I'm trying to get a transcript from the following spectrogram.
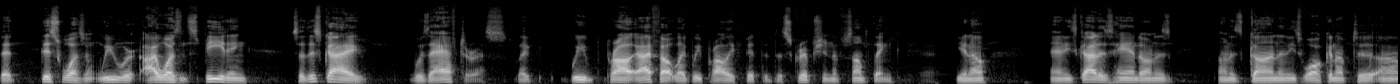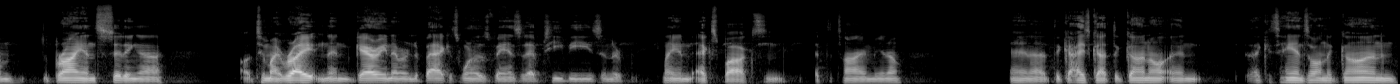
that this wasn't we were I wasn't speeding, so this guy was after us. Like we probably I felt like we probably fit the description of something, you know. And he's got his hand on his on his gun and he's walking up to um, Brian sitting uh, to my right, and then Gary and them in the back. It's one of those vans that have TVs and they're playing Xbox and at the time, you know. And uh, the guy's got the gun on and like his hands on the gun, and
